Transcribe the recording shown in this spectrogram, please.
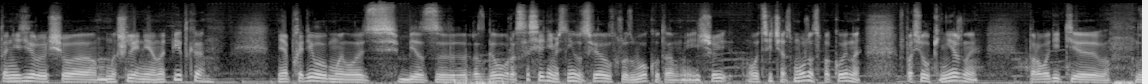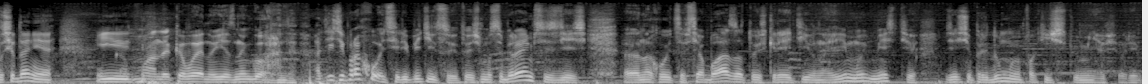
тонизирующего мышления напитка. Не обходилось без э, разговора с соседями снизу, сверху, сбоку. Там. И еще вот сейчас можно спокойно в поселке Нежный проводить э, заседания и Команда КВН уездный город. А здесь и проходят все репетиции. То есть мы собираемся здесь, э, находится вся база, то есть креативная, и мы вместе здесь и придумываем фактически у меня все время.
